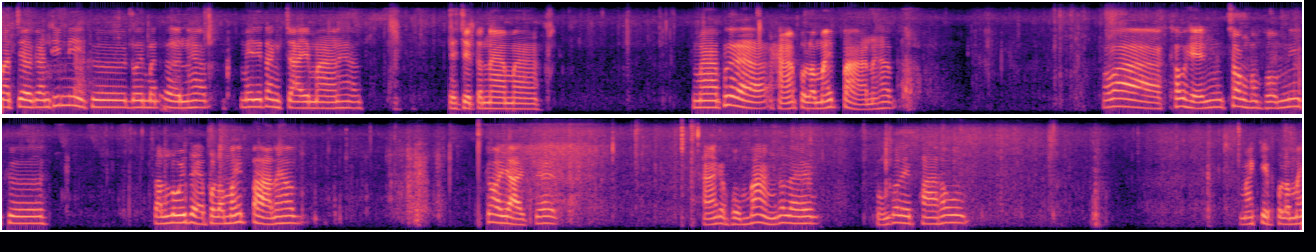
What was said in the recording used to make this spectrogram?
มาเจอกันที่นี่คือโดยบังเอิญนะครับ ไม่ได้ตั้งใจมานะครับ แต่เจตนามา มาเพื่อหาผลไม้ป่านะครับ เพราะว่าเขาเห็นช่องของผมนี่คือตะลุยแต่ผลไม้ป่านะครับ ก็อยากจะหากับผมบ้างก็เลย ผมก็เลยพาเขามาเก็บผลไม้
